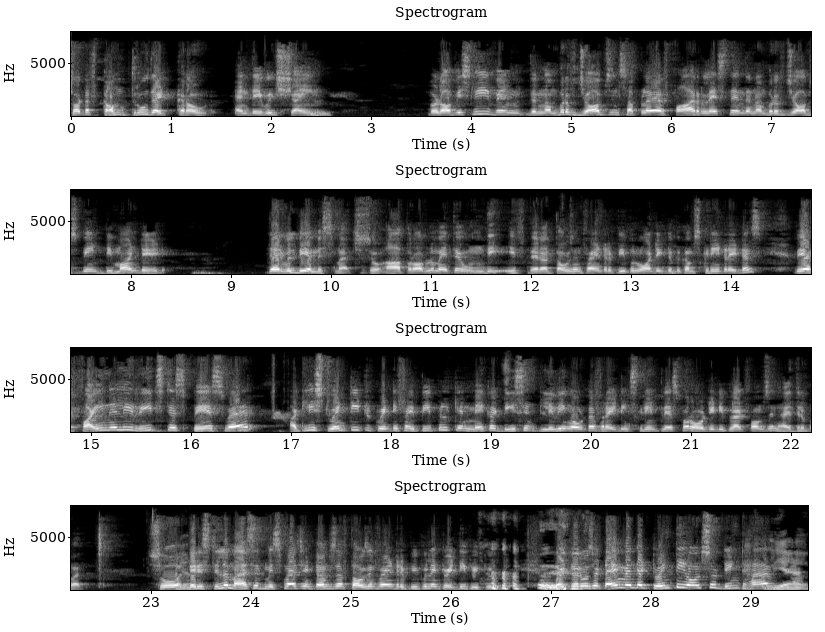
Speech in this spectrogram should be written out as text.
సార్ట్ ఆఫ్ కమ్ త్రూ దట్ క్రౌడ్ అండ్ దే విల్ షైన్ బట్ ఆబ్వియస్లీ వెన్ ద నంబర్ ఆఫ్ జాబ్స్ ఇన్ సప్లై ఆర్ ఫార్ లెస్ దెన్ ద నంబర్ ఆఫ్ జాబ్స్ బీయింగ్ డిమాండెడ్ there will be a mismatch. So our problem అయితే ఉంది. If there are 1500 people wanting to become screenwriters, we have finally reached a space where at least 20 to 25 people can make a decent living out of writing screenplays for OTT platforms in Hyderabad. So there is still a massive mismatch in terms of 1500 people and 20 people. but there was a time when the 20 also didn't have Yeah.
